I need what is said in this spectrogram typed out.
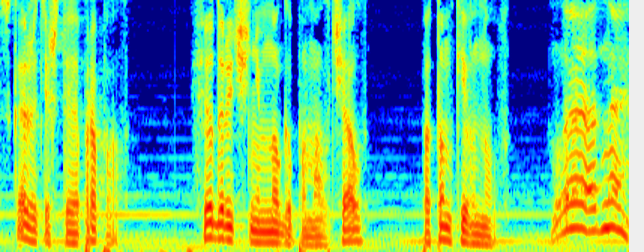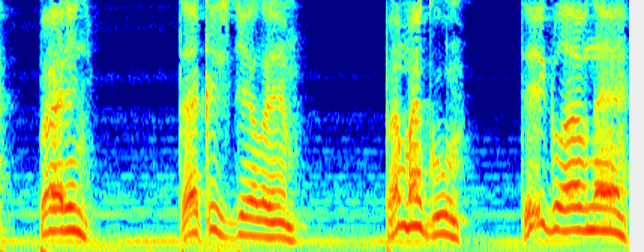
скажете, что я пропал». Федорович немного помолчал, потом кивнул. «Ладно, парень, так и сделаем. Помогу. Ты, главное,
